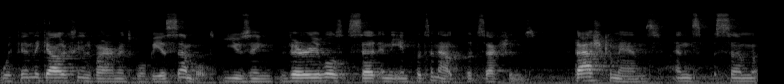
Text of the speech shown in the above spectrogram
within the Galaxy environment will be assembled, using variables set in the inputs and output sections, bash commands, and some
